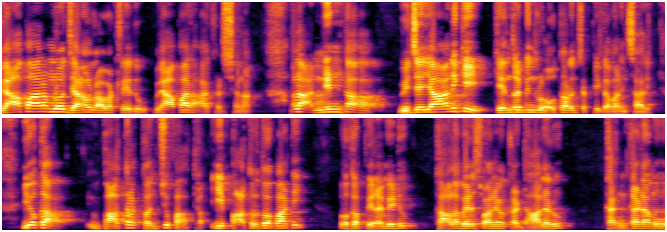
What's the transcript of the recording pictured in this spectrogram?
వ్యాపారంలో జనం రావట్లేదు వ్యాపార ఆకర్షణ. అలా అన్నింట విజయానికి కేంద్ర బిందులు అవుతారని చెప్పి గమనించాలి. ఈ యొక్క పాత్ర కంచు పాత్ర. ఈ పాత్రతో పాటి ఒక పిరమిడు కాలభైర స్వామి యొక్క డాలరు కంకణము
